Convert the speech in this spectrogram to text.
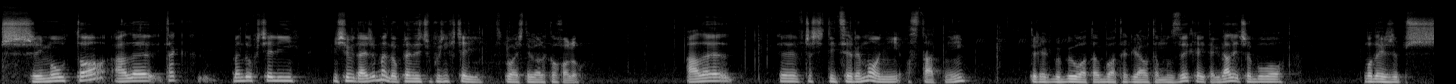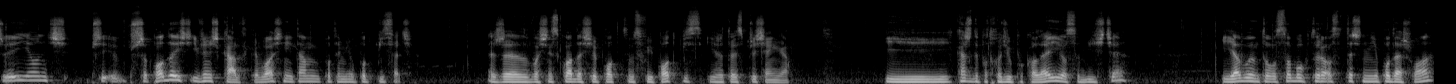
przyjmą to, ale i tak będą chcieli, mi się wydaje, że będą prędzej czy później chcieli spróbować tego alkoholu. Ale y, w czasie tej ceremonii ostatniej, który jakby było, to była ta grała ta muzyka i tak dalej, trzeba było bodajże przyjąć, przy, przy, podejść i wziąć kartkę właśnie i tam potem ją podpisać. Że właśnie składa się pod tym swój podpis i że to jest przysięga. I każdy podchodził po kolei osobiście i ja byłem tą osobą, która ostatecznie nie podeszła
